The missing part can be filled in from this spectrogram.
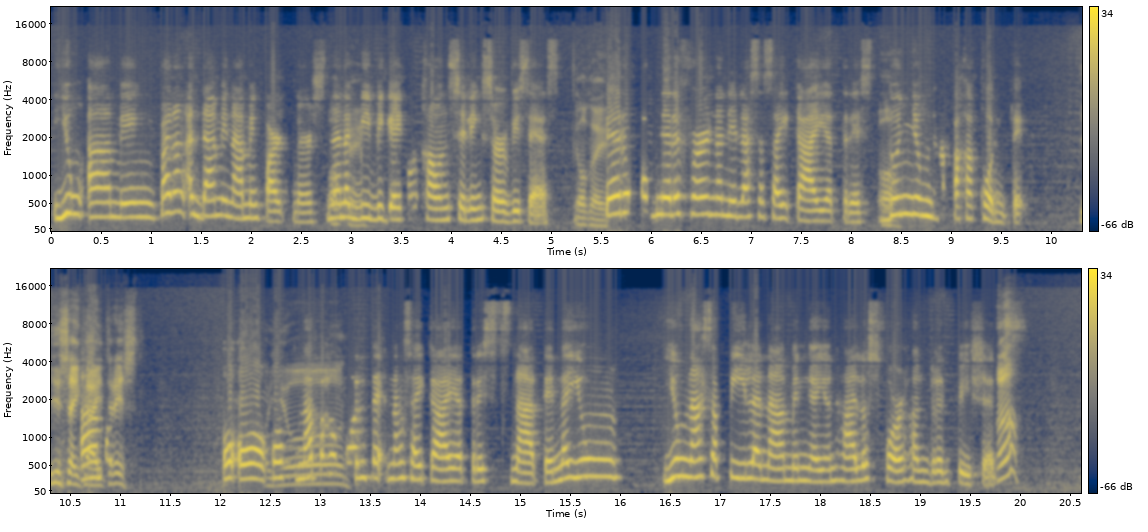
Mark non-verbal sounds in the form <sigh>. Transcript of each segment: yung aming parang ang dami naming partners na Okay. nagbibigay ng counseling services. okay. Pero pag ni-refer na nila sa psychiatrist, Oh. dun yung napakakonti. yung psychiatrist. Oo, ko, Ayun. napakakonti ng psychiatrists natin na yung yung nasa pila namin ngayon halos 400 patients. Ah?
